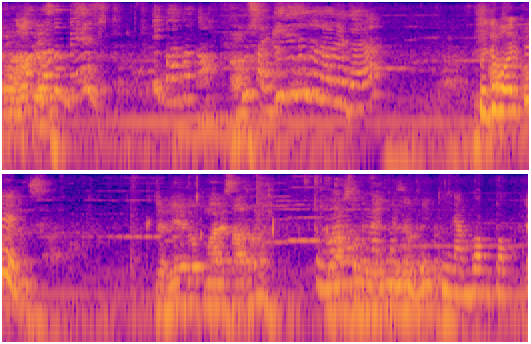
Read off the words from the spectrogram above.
Oh, आप yes. तो तुझे हाँ। तो बोलते जब ये लोग तुम्हारे साथ हो ना तो आपको ना बक बक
